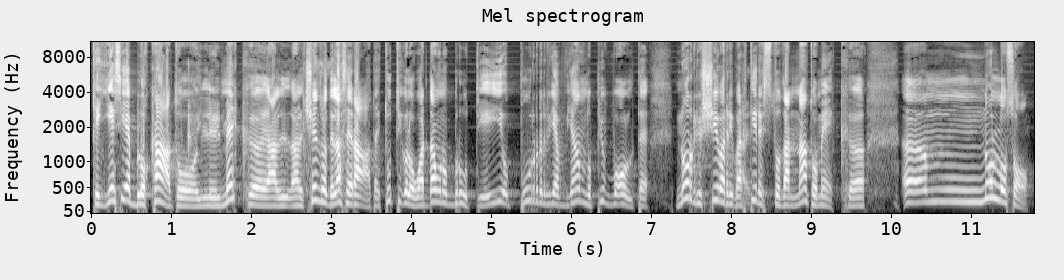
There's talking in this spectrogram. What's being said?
che gli si è bloccato il, il Mac al, al centro della serata e tutti che lo guardavano brutti e io pur riavviando più volte non riuscivo a ripartire sto dannato Mac ehm, non lo so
